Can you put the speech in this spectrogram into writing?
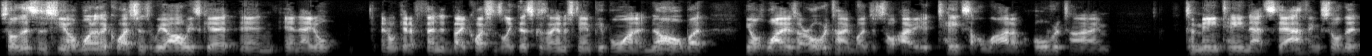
So this is, you know, one of the questions we always get, and and I don't I don't get offended by questions like this because I understand people want to know, but you know, why is our overtime budget so high? It takes a lot of overtime to maintain that staffing so that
